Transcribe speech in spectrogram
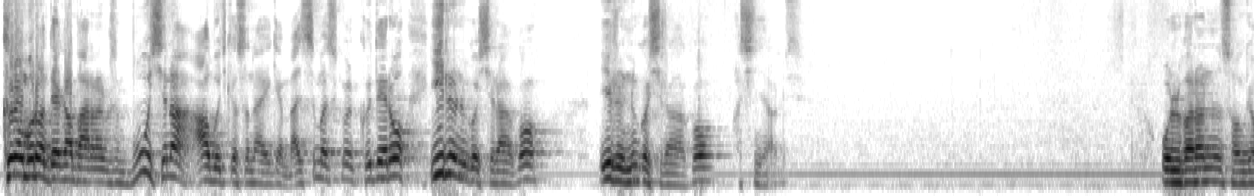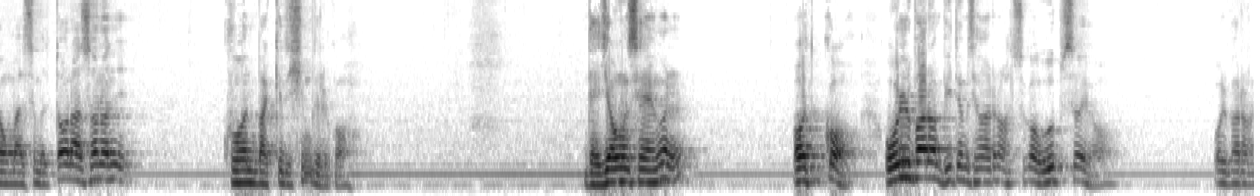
그러므로 내가 말하는 것은 무엇이나 아버지께서 나에게 말씀하신 걸 그대로 이루는 것이라고 이루는 것이라고 하시냐 그랬어요. 올바른 성경 말씀을 떠나서는 구원받기도 힘들고 내 영생을 얻고 올바른 믿음 생활을 할 수가 없어요. 올바른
